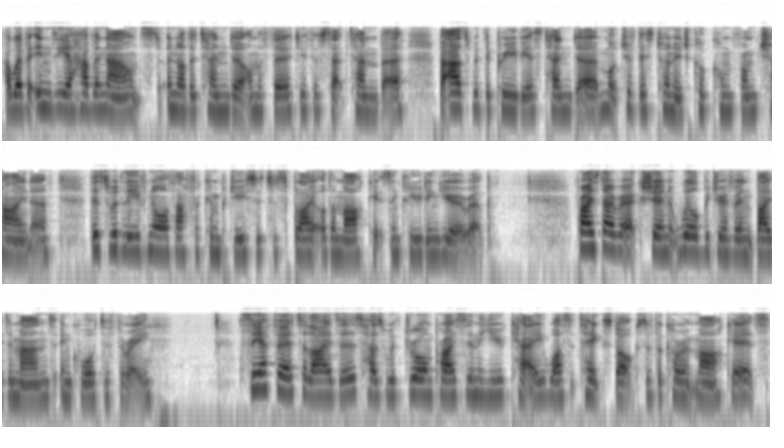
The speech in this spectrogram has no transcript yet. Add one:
However, India have announced another tender on the 30th of September, but as with the previous tender, much of this tonnage could come from China. This would leave North African producers to supply other markets, including Europe. Price direction will be driven by demand in quarter three. CF Fertilisers has withdrawn prices in the UK whilst it takes stocks of the current market.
